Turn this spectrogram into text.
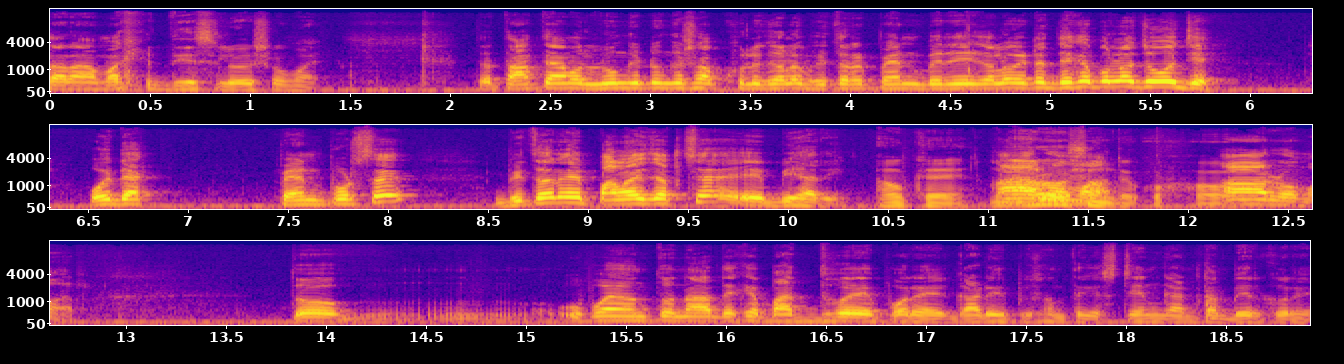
তারা আমাকে দিয়েছিল ওই সময়। তো তাতে আমার লুঙ্গি টুঙ্গি সব খুলে গেল ভিতরে প্যান্ট বেরিয়ে গেল। এটা দেখে বলল যে ওই যে ওই দেখ প্যান্ট পরছে ভিতরে পালাই যাচ্ছে বিহারি। ওকে মানে আরও। আরও তো উপায়ন্ত না দেখে বাধ্য হয়ে পরে গাড়ির পিছন থেকে স্টেন গানটা বের করে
